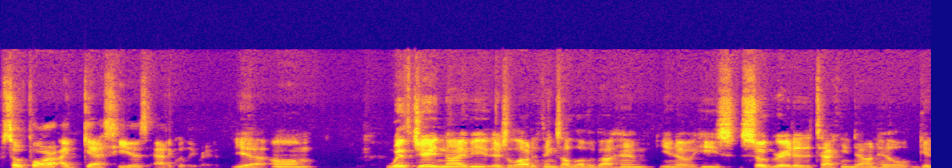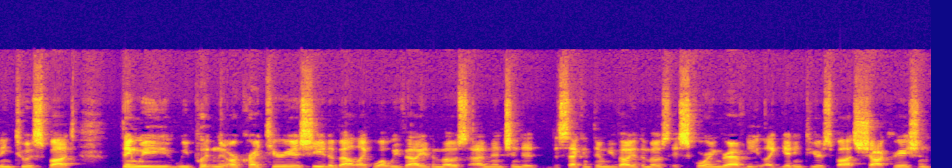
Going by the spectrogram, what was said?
so far I guess he is adequately rated. Yeah. Um, with Jaden Ivey, there's a lot of things I love about him. You know, he's so great at attacking downhill, getting to his spots. Thing we we put in the, our criteria sheet about like what we value the most. I mentioned it. The second thing we value the most is scoring gravity, like getting to your spots, shot creation.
